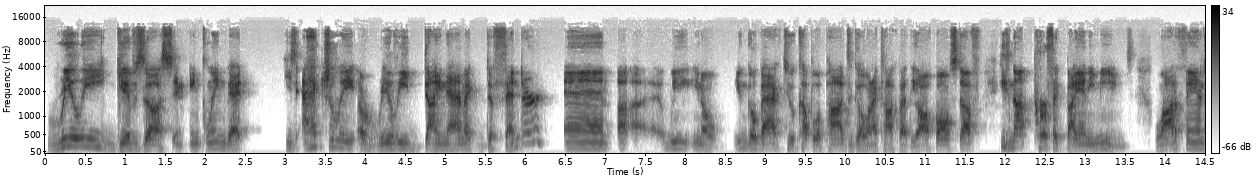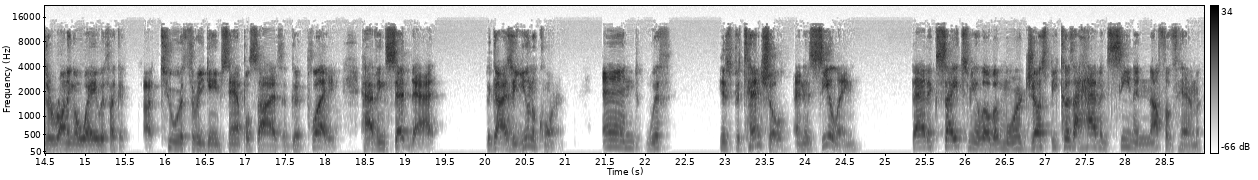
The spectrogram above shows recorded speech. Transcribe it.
really gives us an inkling that he's actually a really dynamic defender. And uh, uh, we, you know, you can go back to a couple of pods ago when I talked about the off ball stuff. He's not perfect by any means. A lot of fans are running away with like a, a two or three game sample size of good play. Having said that, the guy's a unicorn. And with his potential and his ceiling, that excites me a little bit more just because I haven't seen enough of him.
